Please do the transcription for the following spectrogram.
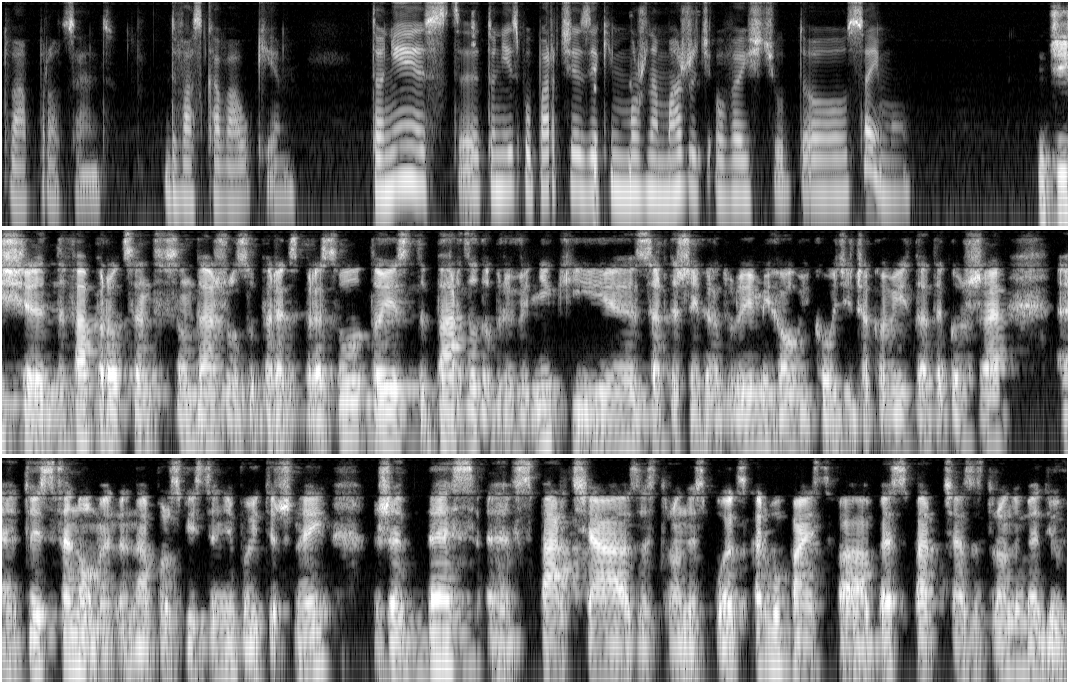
2%, 2 z kawałkiem. To nie jest, to nie jest poparcie, z jakim można marzyć o wejściu do Sejmu. Dziś 2% w sondażu Super Expressu to jest bardzo dobry wynik i serdecznie gratuluję Michałowi Kołodziejczakowi, dlatego że e, to jest fenomen na polskiej scenie politycznej, że bez e, wsparcia ze strony spółek Skarbu Państwa, bez wsparcia ze strony mediów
